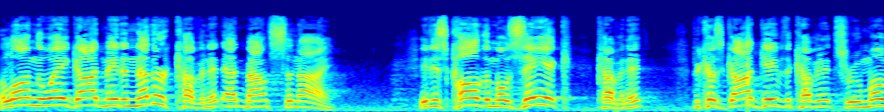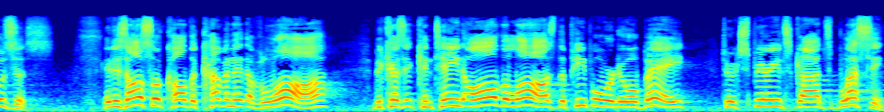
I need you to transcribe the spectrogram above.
Along the way, God made another covenant at Mount Sinai. It is called the Mosaic covenant because God gave the covenant through Moses. It is also called the covenant of law because it contained all the laws the people were to obey to experience God's blessing,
